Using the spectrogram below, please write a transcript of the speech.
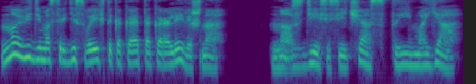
но, видимо, среди своих ты какая-то королевишна. Но здесь и сейчас ты моя».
